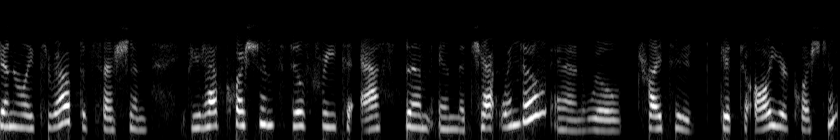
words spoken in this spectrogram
generally throughout the session. If you have questions, feel free to ask them in the chat window and we'll try to get to all your questions.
